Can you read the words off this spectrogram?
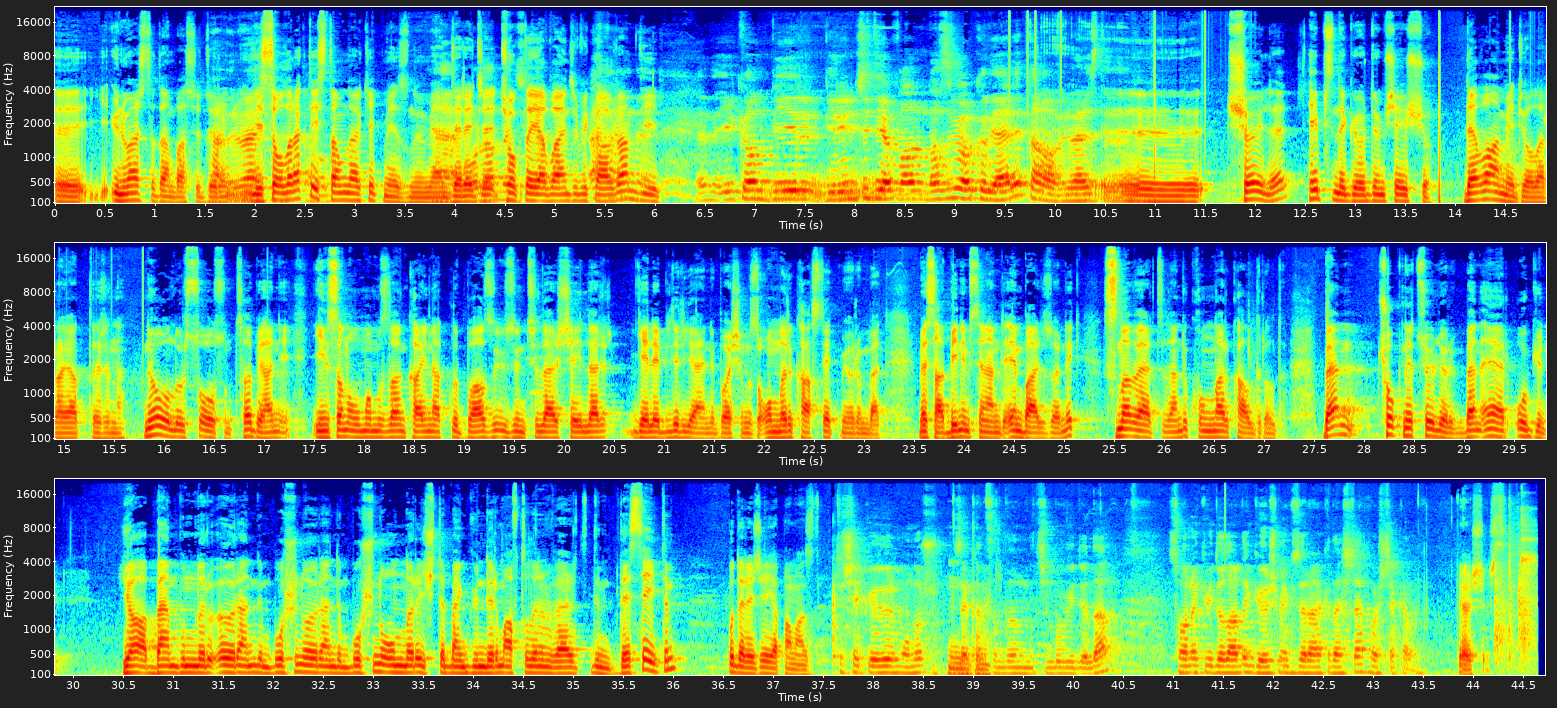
E, üniversiteden bahsediyorum. Ha, üniversite, Lise olarak da tamam. İstanbul Erkek mezunuyum yani Ha, derece da çok da yabancı bir kavram değil. Yani ilk 10 bir, birinci diyor falan nasıl bir okul yani? Tamam üniversite. Ee, şöyle hepsinde gördüğüm şey şu. Devam ediyorlar hayatlarına. Ne olursa olsun. Tabii hani insan olmamızdan kaynaklı bazı üzüntüler, şeyler gelebilir yani başımıza. Onları kastetmiyorum ben. Mesela benim senemde en bariz örnek sınav ertelendi, konular kaldırıldı. Ben çok net söylüyorum. Ben eğer o gün ya ben bunları öğrendim, boşuna öğrendim, boşuna onlara işte ben günlerimi, haftalarımı verdim deseydim bu dereceyi yapamazdım. Teşekkür ederim Onur bize katıldığın için bu videoda. Sonraki videolarda görüşmek üzere arkadaşlar. Hoşçakalın. Görüşürüz.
